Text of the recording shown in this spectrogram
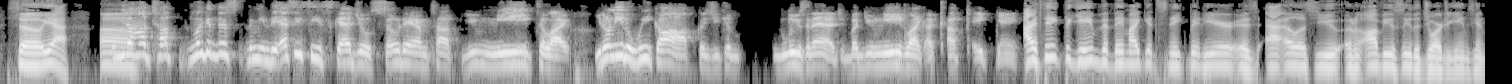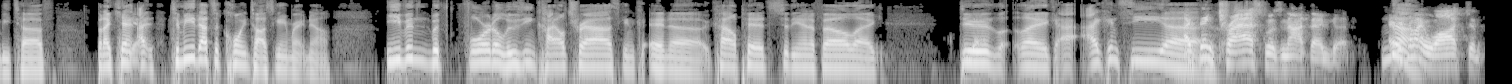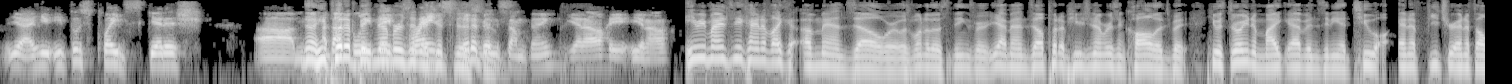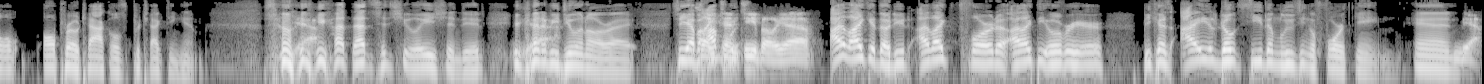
So yeah, And you know uh, how tough? Look at this. I mean, the SEC schedule is so damn tough. You need to like. You don't need a week off because you could lose an edge, but you need like a cupcake game. I think the game that they might get snake bit here is at LSU, and obviously the Georgia game is going to be tough. But I can't. Yeah. I, to me, that's a coin toss game right now. Even with Florida losing Kyle Trask and and uh, Kyle Pitts to the NFL, like, dude, like I, I can see. Uh, I think Trask was not that good. Every time I watched him, yeah, he he just played skittish. Um, No, he put up big numbers in a good Could have been something, you know. He, you know, he reminds me kind of like of Manziel, where it was one of those things where yeah, Manziel put up huge numbers in college, but he was throwing to Mike Evans, and he had two and a future NFL All Pro tackles protecting him. So Yeah. you got that situation, dude. You're Yeah. gonna be doing all right. So yeah, it's but like I'm, Tim Tebow, yeah. I like it though, dude. I like Florida. I like the over here. because I don't see them losing a fourth game. And Yeah.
